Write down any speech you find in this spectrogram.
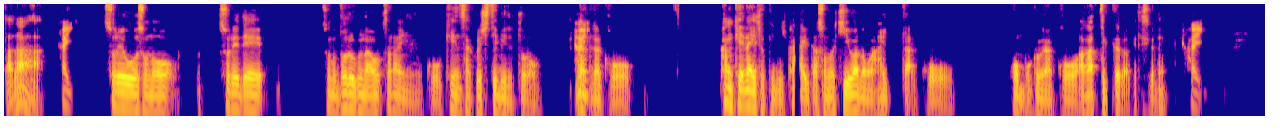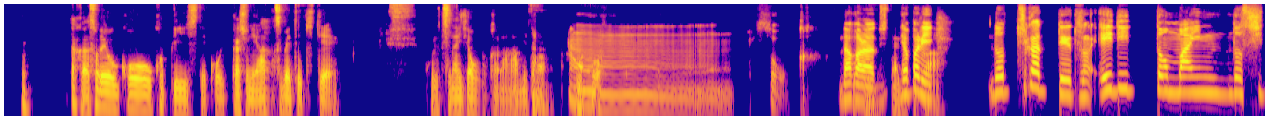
たら、はいそれをその、それで、そのブログのアウトラインをこう検索してみると、はいなんかこう、関係ない時に書いたそのキーワードが入った、こう、項目がこう上がってくるわけですよね。はい。だからそれをこうコピーして、こう一箇所に集めてきて、これ繋いじゃおうかな、みたいな。うーん、そうか。だからやっぱりどっちかっていうと、そのエディットマインドシッ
